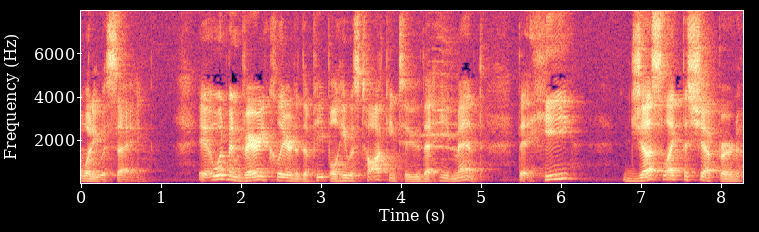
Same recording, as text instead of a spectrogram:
what he was saying. It would have been very clear to the people he was talking to that he meant that he, just like the shepherd,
